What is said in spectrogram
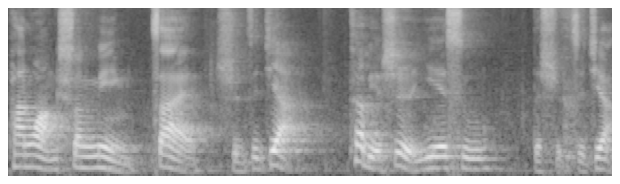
盼望生命在十字架，特别是耶稣的十字架。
